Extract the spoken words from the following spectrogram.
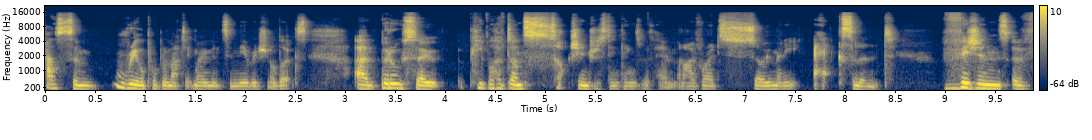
has some real problematic moments in the original books. Um, but also, people have done such interesting things with him, and I've read so many excellent visions of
